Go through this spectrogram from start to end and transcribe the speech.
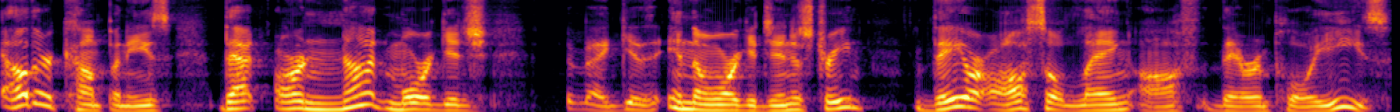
other companies that are not mortgage in the mortgage industry, they are also laying off their employees.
